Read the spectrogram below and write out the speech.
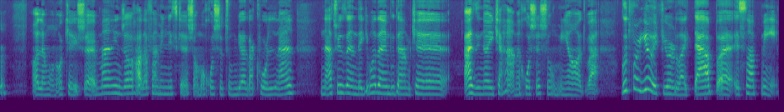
حالمون اوکی شه من اینجا هدفم این نیست که شما خوشتون بیاد و کلا نه توی زندگی ما این بودم که از اینایی که همه خوششون میاد و good for you if you're like that but it's not me.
